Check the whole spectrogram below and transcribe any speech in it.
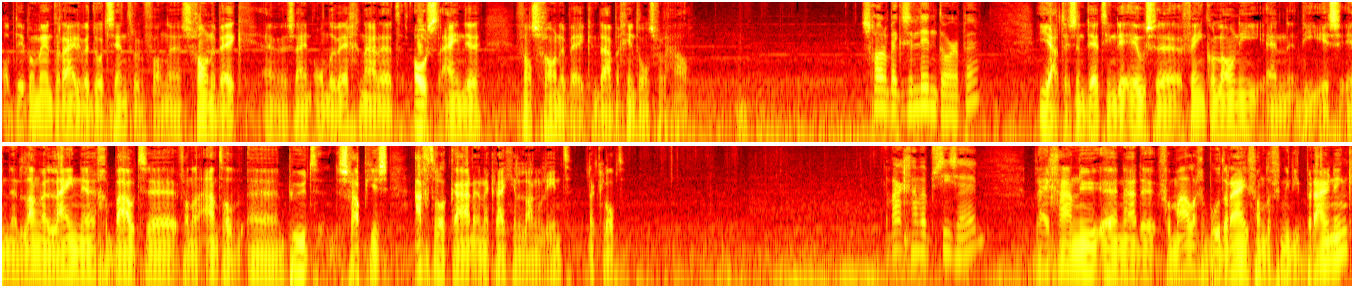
Op dit moment rijden we door het centrum van uh, Schonebeek. En we zijn onderweg naar het oosteinde van Schonebeek. En daar begint ons verhaal. Schonebeek is een lintdorp, hè? Ja, het is een 13e eeuwse veenkolonie en die is in een lange lijn uh, gebouwd uh, van een aantal uh, buurtschapjes achter elkaar en dan krijg je een lang lint. Dat klopt. Waar gaan we precies heen? Wij gaan nu naar de voormalige boerderij van de familie Bruining.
